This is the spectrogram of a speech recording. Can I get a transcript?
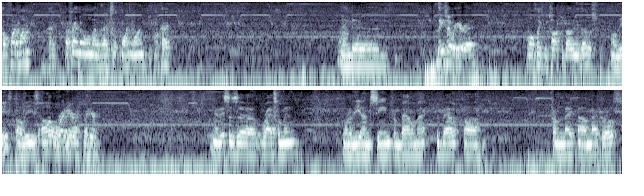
Oh, point one? Okay. I print all my mechs at point one, Okay. and uh, These over here, Ed. I don't think we talked about any of those. oh these, oh these, oh right here, right here. And this is a rifleman, one of the unseen from Battle Battle, uh, from Me- uh, Macross.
